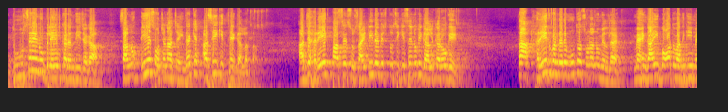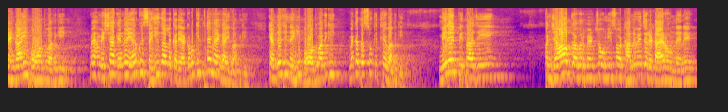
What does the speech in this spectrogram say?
ਦੂਸਰੇ ਨੂੰ ਬਲੇਮ ਕਰਨ ਦੀ ਜਗ੍ਹਾ ਸਾਨੂੰ ਇਹ ਸੋਚਣਾ ਚਾਹੀਦਾ ਕਿ ਅਸੀਂ ਕਿੱਥੇ ਗਲਤ ਆ। ਅੱਜ ਹਰੇਕ ਪਾਸੇ ਸੁਸਾਇਟੀ ਦੇ ਵਿੱਚ ਤੁਸੀਂ ਕਿਸੇ ਨੂੰ ਵੀ ਗੱਲ ਕਰੋਗੇ, ਤਾਂ ਹਰੇਕ ਬੰਦੇ ਦੇ ਮੂੰਹ ਤੋਂ ਸੁਣਨ ਨੂੰ ਮਿਲਦਾ ਹੈ, ਮਹਿੰਗਾਈ ਬਹੁਤ ਵੱਧ ਗਈ, ਮਹਿੰਗਾਈ ਬਹੁਤ ਵੱਧ ਗਈ। ਮੈਂ ਹਮੇਸ਼ਾ ਕਹਿੰਦਾ ਯਾਰ ਕੋਈ ਸਹੀ ਗੱਲ ਕਰਿਆ ਕਰੋ, ਕਿੱਥੇ ਮਹਿੰਗਾਈ ਵੱਧ ਗਈ? ਕਹਿੰਦੇ ਜੀ ਨਹੀਂ, ਬਹੁਤ ਵੱਧ ਗਈ। ਮੈਂ ਕਿਹਾ ਦੱਸੋ ਕਿੱਥੇ ਵੱਧ ਗਈ? ਮੇਰੇ ਪਿਤਾ ਜੀ ਪੰਜਾਬ ਗਵਰਨਮੈਂਟ ਚੋਂ 1998 ਚ ਰਿਟਾਇਰ ਹੁੰਦੇ ਨੇ।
